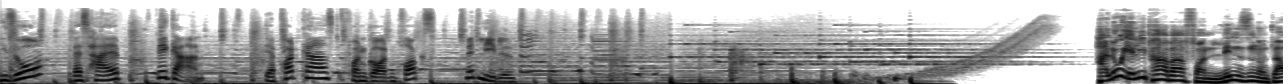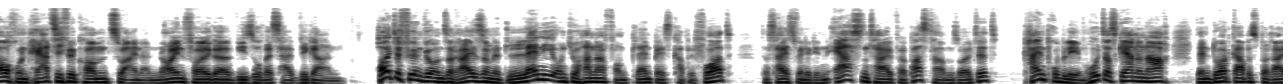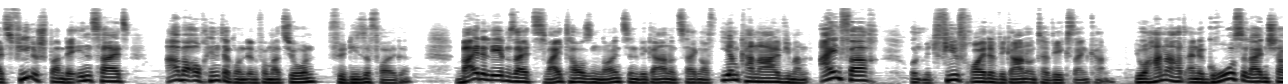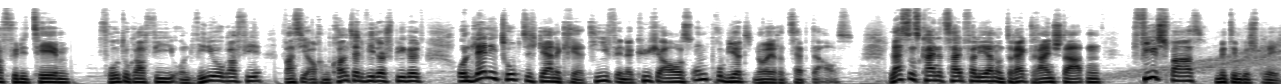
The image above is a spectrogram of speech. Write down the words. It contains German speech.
Wieso, weshalb, vegan. Der Podcast von Gordon Prox mit Lidl. Hallo ihr Liebhaber von Linsen und Lauch und herzlich willkommen zu einer neuen Folge Wieso, weshalb, vegan. Heute führen wir unsere Reise mit Lenny und Johanna vom Plant-Based Couple fort. Das heißt, wenn ihr den ersten Teil verpasst haben solltet, kein Problem, holt das gerne nach, denn dort gab es bereits viele spannende Insights, aber auch Hintergrundinformationen für diese Folge. Beide leben seit 2019 vegan und zeigen auf ihrem Kanal, wie man einfach und mit viel Freude vegan unterwegs sein kann. Johanna hat eine große Leidenschaft für die Themen Fotografie und Videografie, was sie auch im Content widerspiegelt. Und Lenny tobt sich gerne kreativ in der Küche aus und probiert neue Rezepte aus. Lasst uns keine Zeit verlieren und direkt reinstarten. Viel Spaß mit dem Gespräch.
